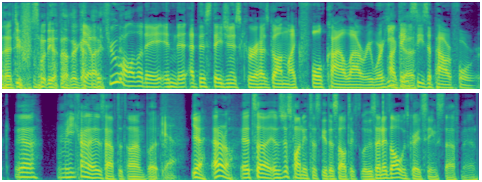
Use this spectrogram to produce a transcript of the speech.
than I do for some of the other guys. Yeah, but Drew Holiday in the, at this stage in his career has gone like full Kyle Lowry, where he I thinks guess. he's a power forward. Yeah. I mean, he kind of is half the time, but Yeah. Yeah, I don't know. It's uh, it was just funny to see the Celtics lose, and it's always great seeing Steph, man.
